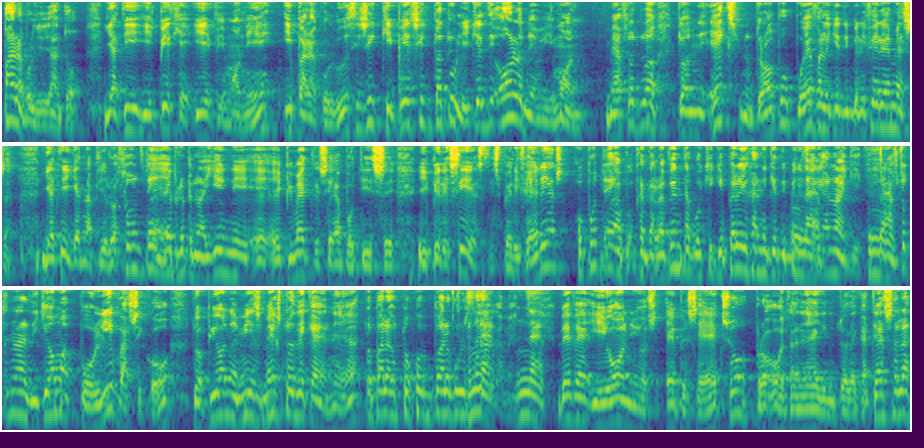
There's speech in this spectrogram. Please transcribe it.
πάρα πολύ δυνατό. Γιατί υπήρχε η επιμονή, η παρακολούθηση και η πίεση του Τατούλη και δι- όλων ημών. Με αυτόν τον, τον έξυπνο τρόπο που έβαλε και την περιφέρεια μέσα. Γιατί για να πληρωθούν έπρεπε να γίνει ε, επιμέτρηση από τις ε, υπηρεσίες της περιφέρειας. Οπότε καταλαβαίνετε από εκεί και πέρα είχαν και την περιφέρεια ναι. ανάγκη. Ναι. Αυτό ήταν ένα δικαίωμα πολύ βασικό, το οποίο εμείς μέχρι το 19 το, παρα, το παρακολουθάγαμε. Ναι. ναι. Βέβαια, Ιόνιος έπεσε έξω όταν έγινε το 14,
